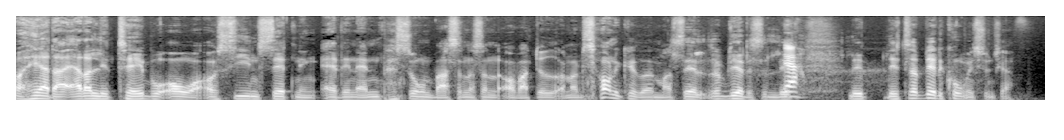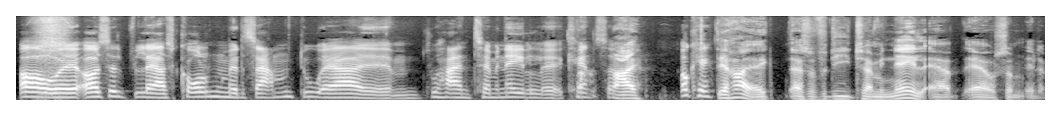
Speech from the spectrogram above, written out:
Og her der er der lidt tabu over at sige en sætning, at en anden person var sådan og sådan og var død. Og når det så køber mig selv, så bliver det sådan lidt, ja. lidt, lidt, så bliver det komisk, synes jeg. Og øh, også lad os call den med det samme. Du, er, øh, du har en terminal øh, cancer. Nej, Okay. det har jeg ikke. Altså, fordi terminal er, er jo som, eller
